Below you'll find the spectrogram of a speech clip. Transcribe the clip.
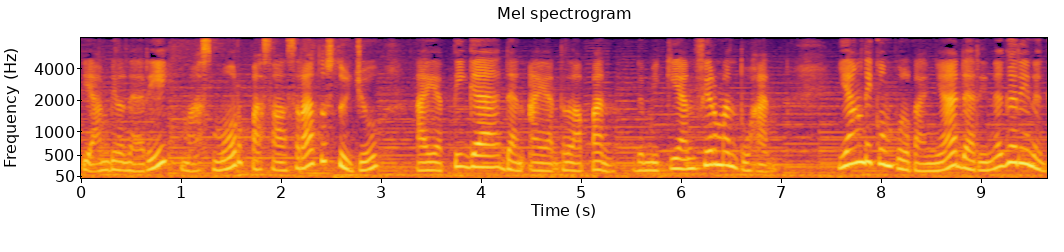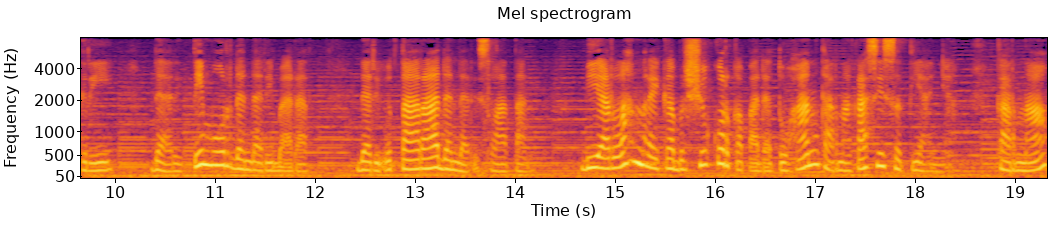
diambil dari Mazmur pasal 107 ayat 3 dan ayat 8. Demikian firman Tuhan yang dikumpulkannya dari negeri-negeri, dari timur dan dari barat, dari utara dan dari selatan. Biarlah mereka bersyukur kepada Tuhan karena kasih setianya, karena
